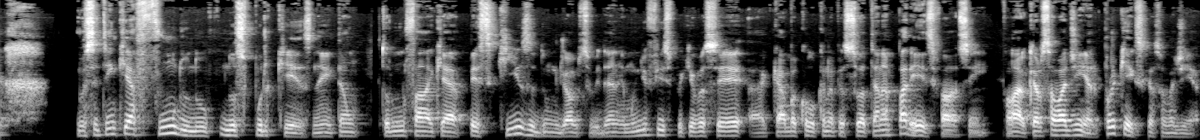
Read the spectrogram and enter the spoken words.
você tem que ir a fundo no, nos porquês, né? Então, todo mundo fala que a pesquisa de um job subidano é muito difícil, porque você acaba colocando a pessoa até na parede, fala assim, fala, ah, eu quero salvar dinheiro. Por que você quer salvar dinheiro?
